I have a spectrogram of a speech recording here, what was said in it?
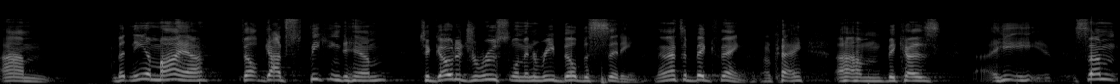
Um, but Nehemiah felt God speaking to him to go to Jerusalem and rebuild the city. And that's a big thing, okay? Um, because he, he, some,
